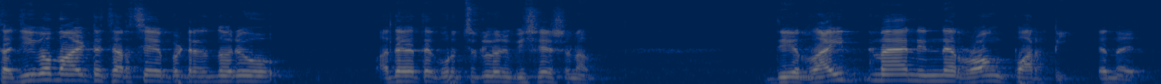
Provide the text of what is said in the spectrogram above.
സജീവമായിട്ട് ചർച്ച ചെയ്യപ്പെട്ടിരുന്നൊരു അദ്ദേഹത്തെക്കുറിച്ചിട്ടുള്ളൊരു വിശേഷണം the right man in a wrong party എന്നായിരുന്നു.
